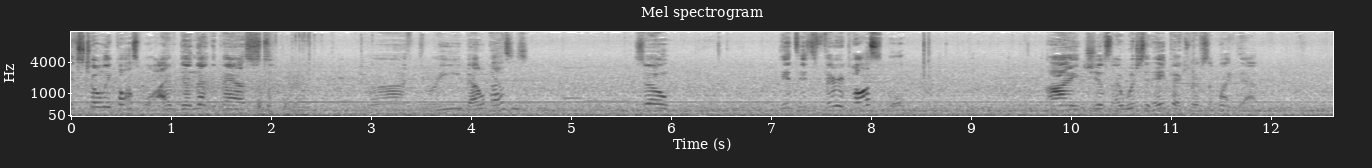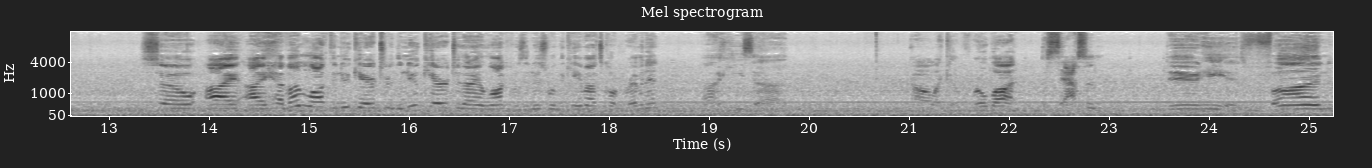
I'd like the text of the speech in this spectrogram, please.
It's totally possible. I've done that in the past uh, three Battle Passes. So, it's, it's very possible. I just, I wish that Apex would have something like that. So, I, I have unlocked a new character. The new character that I unlocked was the newest one that came out. It's called Revenant. Uh, he's a, oh, like a robot assassin Dude, he is fun.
